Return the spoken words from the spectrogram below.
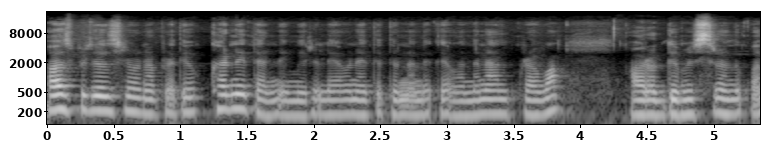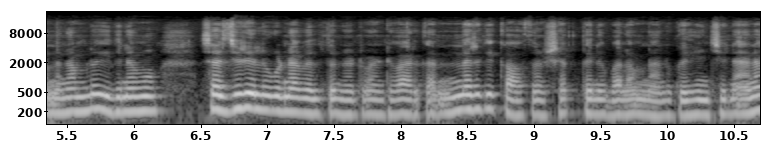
హాస్పిటల్స్లో ఉన్న ప్రతి ఒక్కరిని తండ్రి మీరు లేవనెత్తుతున్నందుకే వందనాలు ప్రభా. ఆరోగ్యం ఇస్తున్నందుకు వందనంలో ఈ దినము సర్జరీలు గుండా వెళ్తున్నటువంటి వారికి అందరికీ కావాల్సిన శక్తిని బలం అనుగ్రహించిన ఆయన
